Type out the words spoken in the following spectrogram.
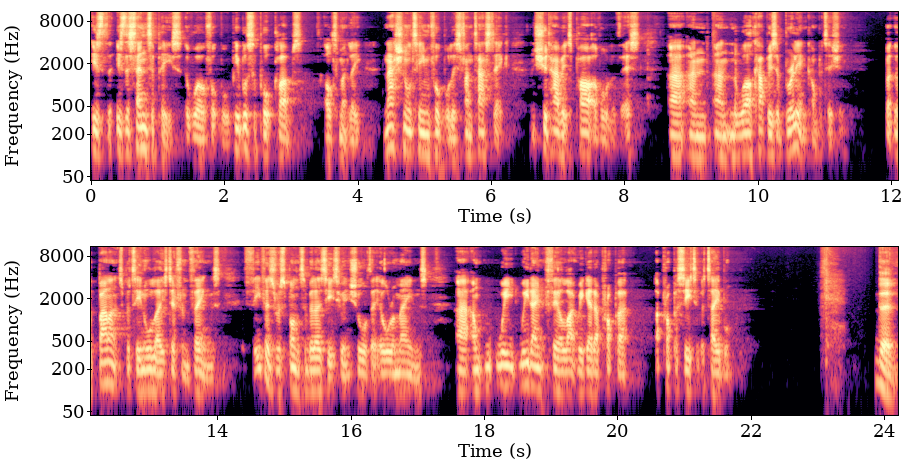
is the, is the centerpiece of world football. People support clubs ultimately. National team football is fantastic and should have its part of all of this. Uh, and and the World Cup is a brilliant competition, but the balance between all those different things, FIFA's responsibility to ensure that it all remains. Uh, and we we don't feel like we get a proper a proper seat at the table. The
